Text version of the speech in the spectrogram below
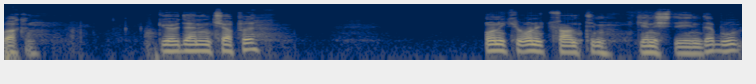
Bakın. Gövdenin çapı 12-13 santim genişliğinde. Bu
